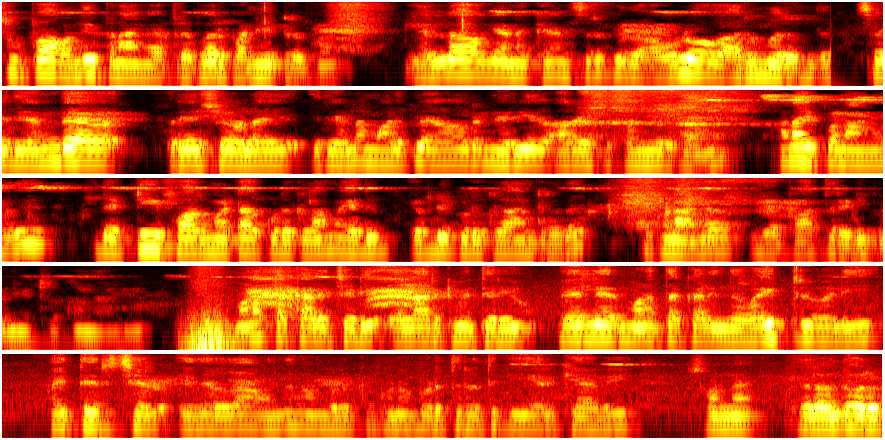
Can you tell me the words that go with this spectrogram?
சூப்பாக வந்து இப்போ நாங்கள் ப்ரிப்பேர் பண்ணிட்டு இருக்கோம். எல்லா வகையான கேன்சருக்கு இது அவ்வளோ அருமருந்து ஸோ இது எந்த ரேஷியோவில் இது என்ன மாடத்தில் ஆல்ரெடி நிறைய ஆராய்ச்சி பண்ணியிருக்காங்க. ஆனால் இப்போ நாங்கள் வந்து இந்த டீ ஃபார்மேட்டாக கொடுக்கலாமா எது எப்படி கொடுக்கலான்றது இப்போ நாங்கள் இதை பார்த்து ரெடி பண்ணிட்டு இருக்கோம் நாங்கள் மணத்தக்காளி செடி எல்லாருக்குமே தெரியும். வேர்லேயர் மணத்தக்காளி இந்த வயிற்று வலி வயிற்றெரிச்சல் இதெல்லாம் வந்து நம்மளுக்கு குணப்படுத்துறதுக்கு இயற்கையாகவே சொன்னேன். இதில் வந்து ஒரு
